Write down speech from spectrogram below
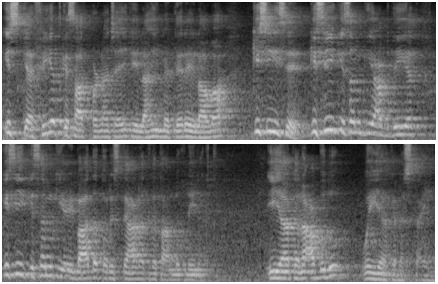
اس کیفیت کے ساتھ پڑھنا چاہیے کہ الہی میں تیرے علاوہ کسی سے، کسی قسم کی عبدیت، کسی قسم کی عبادت اور استعانت کا تعلق نہیں رکھتے۔ ایا کا نعبد و ایا کا نستعین۔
